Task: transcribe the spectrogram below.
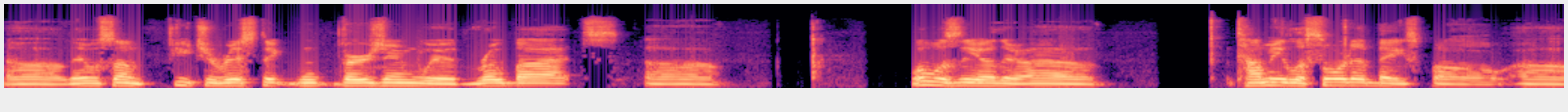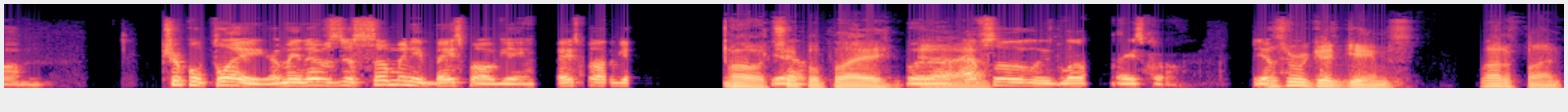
Uh, there was some futuristic version with robots. Uh, what was the other? Uh, Tommy Lasorda baseball. Um, triple play. I mean, there was just so many baseball games. Baseball games. Oh, yeah. triple play. But yeah. absolutely love baseball. Yep. Those were good games. A lot of fun.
